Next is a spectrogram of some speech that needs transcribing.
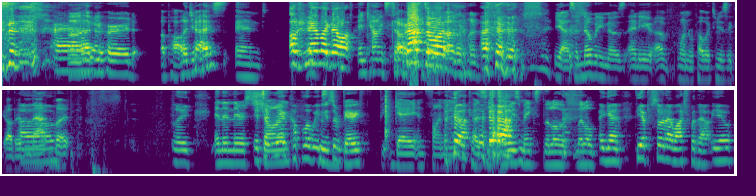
Stars." uh, and, have you heard apologize and Oh, didn't I have like that one? and counting stars? That's the other one. one. yeah, so nobody knows any of One Republic's music other than that, Um, but like and then there's it Sean. took me a couple of weeks who's to very f- gay and funny because he always makes little little. Again, the episode I watched without you,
